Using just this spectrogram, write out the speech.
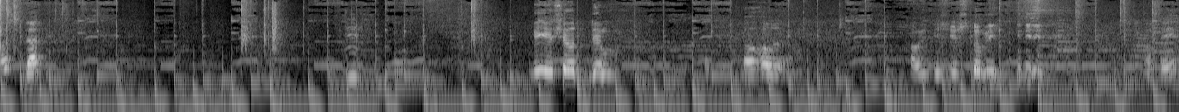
What's that? Hmm. Be you showed them how, how, how it is used to be. okay.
